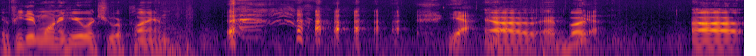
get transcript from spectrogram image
if you didn't want to hear what you were playing. Yeah. Uh, uh, but yeah. uh,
